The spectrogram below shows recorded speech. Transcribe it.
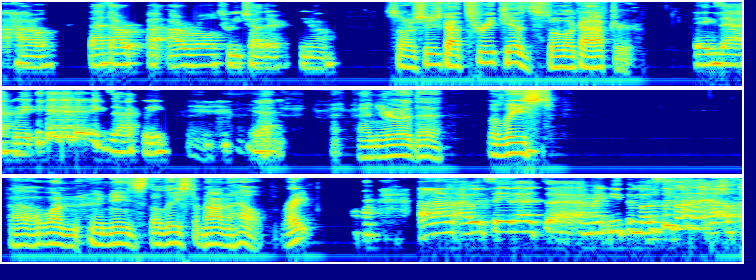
how that's our uh, our role to each other, you know. So she's got three kids to look after. Exactly, exactly. Yeah. And you're the the least uh, one who needs the least amount of help, right? Um, I would say that uh, I might need the most amount of help.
